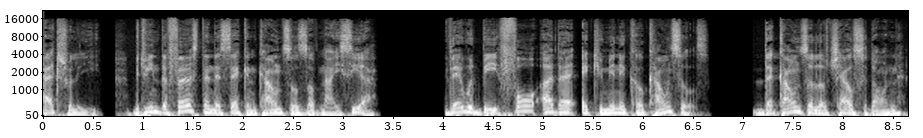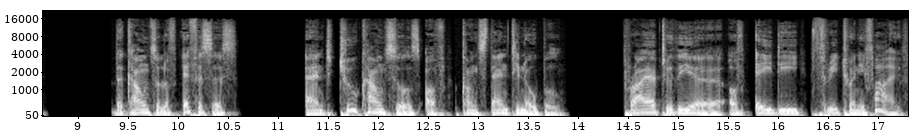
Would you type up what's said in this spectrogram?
Actually, between the first and the second councils of Nicaea, there would be four other ecumenical councils the Council of Chalcedon, the Council of Ephesus, and two councils of Constantinople prior to the year of AD 325.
